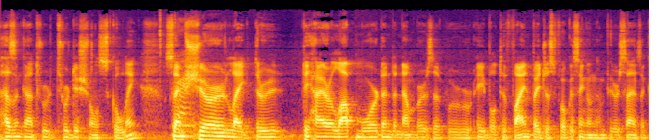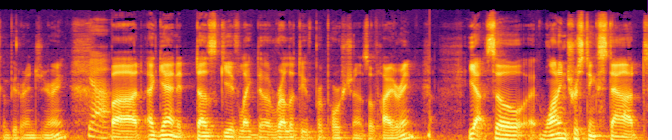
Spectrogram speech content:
hasn't gone through traditional schooling. So I'm sure like they they hire a lot more than the numbers that we were able to find by just focusing on computer science and computer engineering. Yeah. But again, it does give like the relative proportions of hiring. Yeah, so uh, one interesting stat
